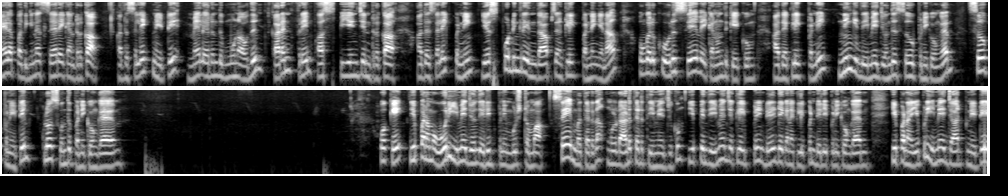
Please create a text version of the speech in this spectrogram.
மேலே பார்த்தீங்கன்னா சேரைக்கான் இருக்கா? அதை செலக்ட் பண்ணிவிட்டு மேலே இருந்து மூணாவது கரண்ட் ஃப்ரேம் அஸ் பிஎன்ஜின் இருக்கா? அதை செலக்ட் பண்ணி எஸ்போர்ட்டுங்கிற இந்த ஆப்ஷனை கிளிக் பண்ணிங்கன்னா உங்களுக்கு ஒரு சேவ் ஐக்கான் வந்து கேட்கும். அதை கிளிக் பண்ணி நீங்கள் இந்த இமேஜ் வந்து சேவ் பண்ணிக்கோங்க. சேவ் பண்ணிவிட்டு க்ளோஸ் வந்து பண்ணிக்கோங்க. ஓகே இப்போ நம்ம ஒரு இமேஜ் வந்து எடிட் பண்ணி முடிச்சிட்டோமா? சேம் மெத்தட் தான் உங்களோட அடுத்தடுத்த இமேஜுக்கும் இப்போ இந்த இமேஜை கிளிக் பண்ணி டெலிட் ஐக்கனை கிளிக் பண்ணி டெலிட் பண்ணிக்கோங்க. இப்போ நான் எப்படி இமேஜ் ஆட் பண்ணிவிட்டு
